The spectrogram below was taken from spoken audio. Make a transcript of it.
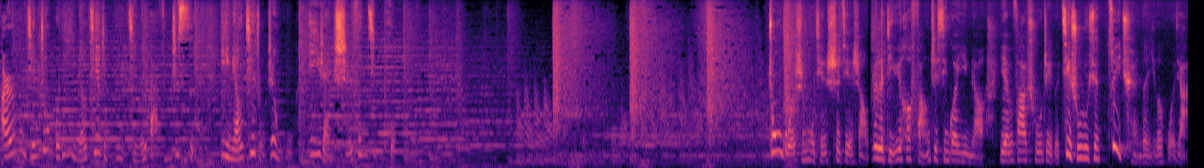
而目前中国的疫苗接种率仅为百分之四，疫苗接种任务依然十分紧迫。中国是目前世界上为了抵御和防治新冠疫苗，研发出这个技术路线最全的一个国家。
